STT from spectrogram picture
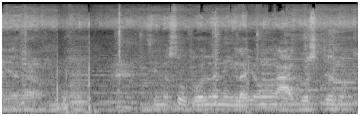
Ayan na. Sinusubol na nila yung agos dyan. Oh.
